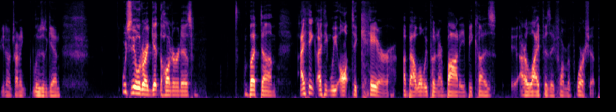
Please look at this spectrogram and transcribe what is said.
You know, trying to lose it again. Which the older I get, the harder it is. But um, I think I think we ought to care about what we put in our body because our life is a form of worship.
